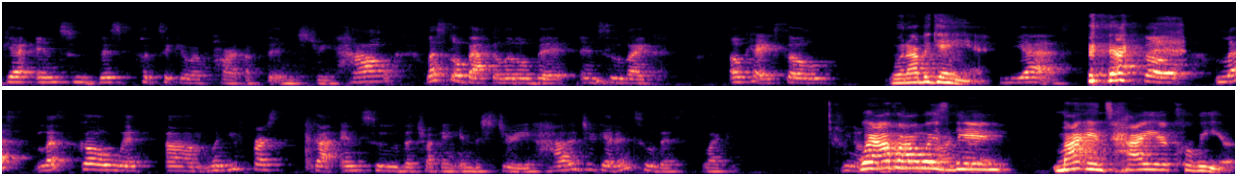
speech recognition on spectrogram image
get into this particular part of the industry? How? Let's go back a little bit into like, okay, so when I began. Yes. so let's let's go with um, when you first got into the trucking industry. How did you get into this? Like, you know, well, I've always been today? my entire career.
